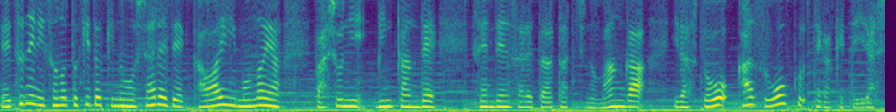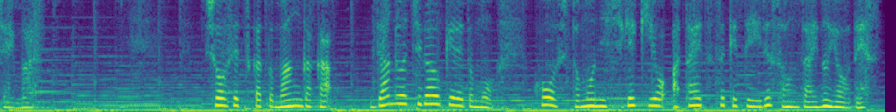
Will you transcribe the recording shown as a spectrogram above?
えー、常にその時々のおしゃれで可愛いものや場所に敏感で洗練されたタッチの漫画イラストを数多く手掛けていらっしゃいます。小説家と漫画家ジャンルは違うけれども講師ともに刺激を与え続けている存在のようです。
